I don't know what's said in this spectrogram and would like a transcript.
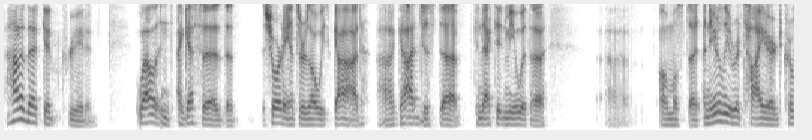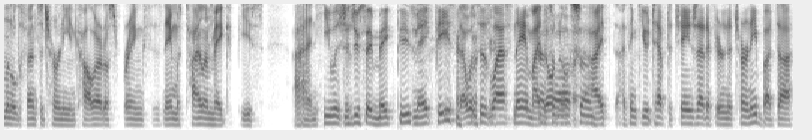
how did that get created? Well, I guess uh, the the short answer is always God. Uh, God just uh, connected me with a uh, almost a, a, nearly retired criminal defense attorney in Colorado Springs. His name was Tyler Makepeace and he was. Did you say make peace? Make peace. That was his last name. I don't know. Awesome. I I think you'd have to change that if you're an attorney, but uh,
